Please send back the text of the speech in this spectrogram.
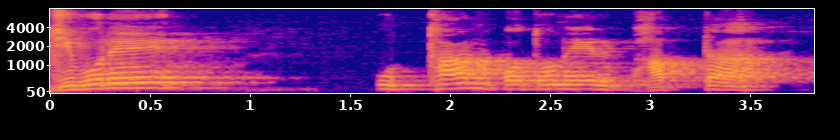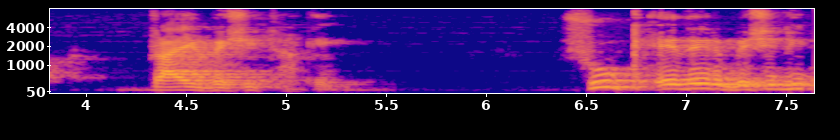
জীবনে উত্থান পতনের ভাবটা প্রায় বেশি থাকে। সুখ এদের বেশি দিন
